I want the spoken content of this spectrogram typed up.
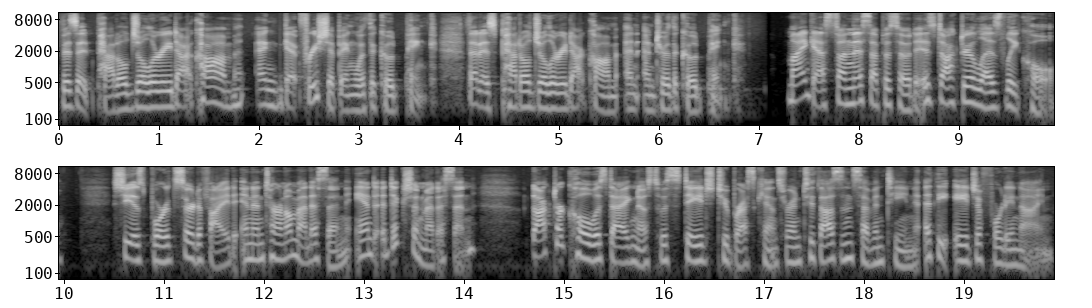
Visit paddlejewelry.com and get free shipping with the code PINK. That is paddlejewelry.com and enter the code PINK. My guest on this episode is Dr. Leslie Cole. She is board certified in internal medicine and addiction medicine. Dr. Cole was diagnosed with stage 2 breast cancer in 2017 at the age of 49.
